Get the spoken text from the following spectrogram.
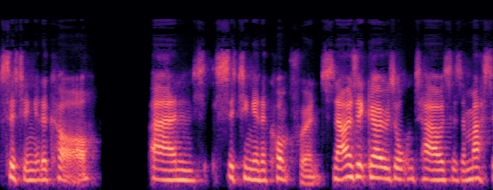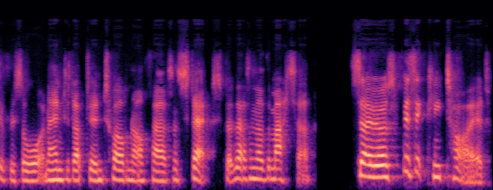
sitting in a car and sitting in a conference. Now, as it goes, Alton Towers is a massive resort, and I ended up doing 12,500 steps, but that's another matter. So I was physically tired.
